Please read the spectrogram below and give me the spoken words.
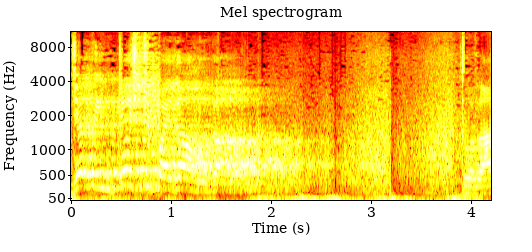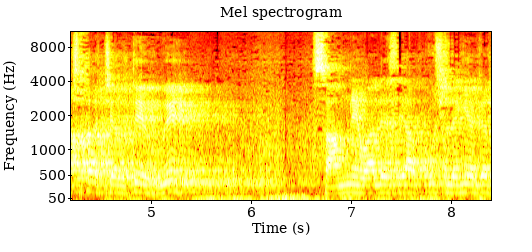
जब इंटरेस्ट पैदा होगा तो रास्ता चलते हुए सामने वाले से आप पूछ लेंगे, अगर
